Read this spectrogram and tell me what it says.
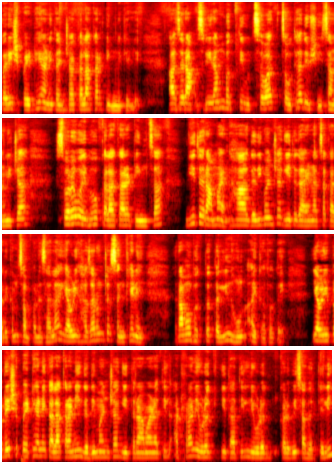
परेश पेठे आणि त्यांच्या कलाकार टीमने केले. आज रा श्रीराम भक्ती उत्सवात चौथ्या दिवशी सांगलीच्या स्वरवैभव कलाकार टीमचा गीत रामायण हा गदिमांच्या गीत गायनाचा कार्यक्रम संपन्न झाला. यावेळी हजारोंच्या संख्येने रामभक्त तल्लीन होऊन ऐकत होते. यावेळी परेश पेठे आणि कलाकारांनी गदिमांच्या गीत रामायणातील अठरा निवडक गीतातील निवडक कडवी सादर केली.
